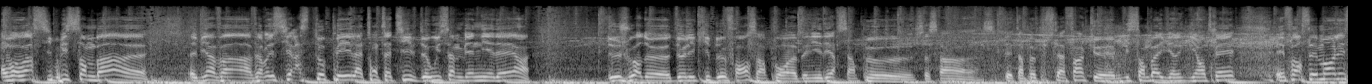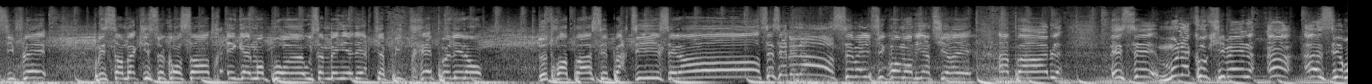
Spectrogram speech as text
On va voir si Brice Samba euh, eh va, réussir à stopper la tentative de Wissam Ben Yedder. Deux joueurs de, l'équipe de France. pour euh, Ben Yedder, c'est un peu, ça sera c'est peut-être un peu plus la fin que Brice Samba vient d'y entrer. Et forcément les sifflets. Brice Samba qui se concentre. Également pour euh, Wissam Ben Yedder qui a très peu d'élan. Deux, trois pas, c'est parti, c'est lance, c'est dedans, c'est magnifiquement bien tiré, imparable. Et c'est Monaco qui mène 1 à 0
